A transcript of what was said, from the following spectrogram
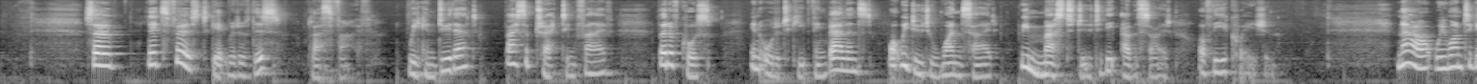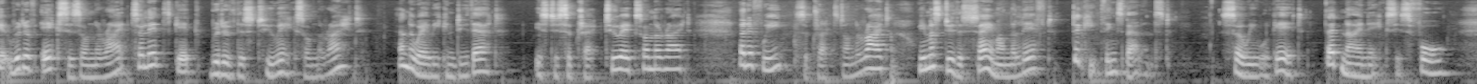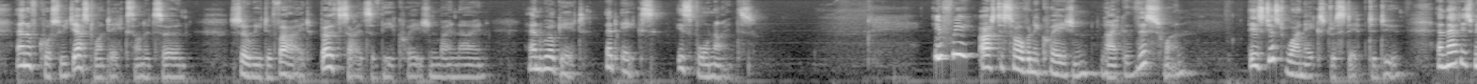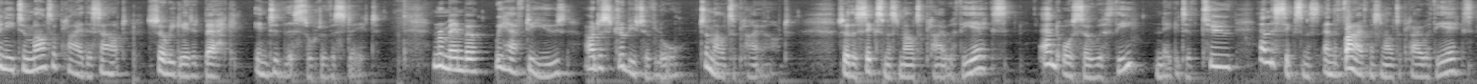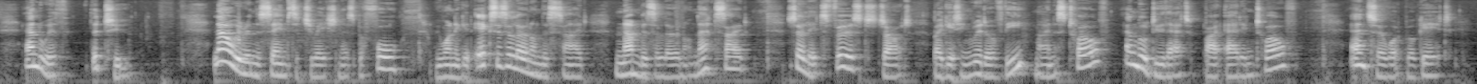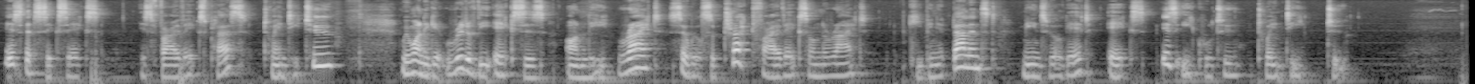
So let's first get rid of this plus 5. We can do that by subtracting 5, but of course, in order to keep things balanced, what we do to one side, we must do to the other side of the equation. Now we want to get rid of x's on the right, so let's get rid of this 2x on the right and the way we can do that is to subtract 2x on the right. But if we subtract it on the right, we must do the same on the left to keep things balanced. So we will get that 9x is 4, and of course we just want x on its own. So we divide both sides of the equation by 9, and we'll get that x is 4 ninths. If we ask to solve an equation like this one, there's just one extra step to do, and that is we need to multiply this out so we get it back into this sort of a state. And remember, we have to use our distributive law to multiply out. So the 6 must multiply with the x, and also with the negative 2, and the 6 must, and the 5 must multiply with the x, and with the 2. Now we're in the same situation as before. We want to get x's alone on this side, numbers alone on that side. So let's first start by getting rid of the minus 12, and we'll do that by adding 12. And so what we'll get is that 6x is 5x plus 22. We want to get rid of the x's on the right, so we'll subtract 5x on the right. Keeping it balanced means we'll get x is equal to 22.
